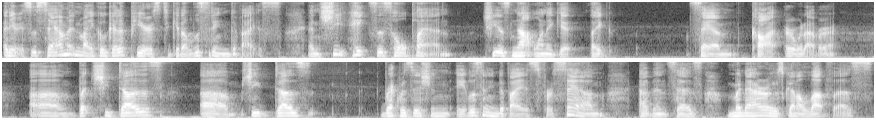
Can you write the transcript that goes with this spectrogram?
Anyway, so Sam and Michael get a Pierce to get a listening device, and she hates this whole plan. She does not want to get like Sam caught or whatever. Um, but she does. Um, she does requisition a listening device for Sam, and then says Monaro's gonna love this.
